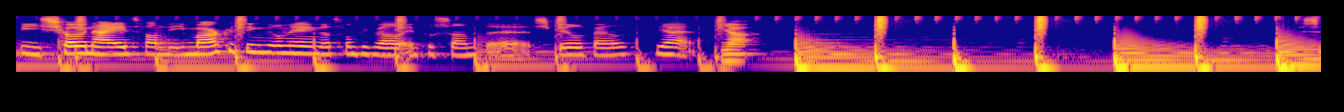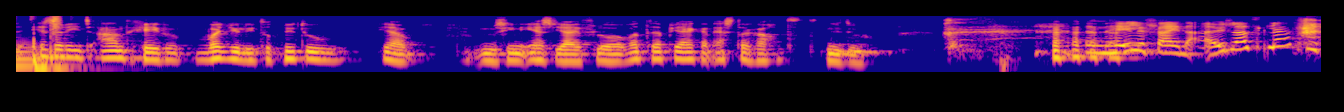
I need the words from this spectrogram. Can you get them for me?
die schoonheid van die marketing eromheen, dat vond ik wel een interessant uh, speelveld. Ja. ja. Is, is, er iets aan te geven wat jullie tot nu toe, ja, misschien eerst jij Floor, wat heb jij aan Esther gehad tot nu toe? een hele fijne uitlaatklep.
